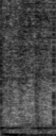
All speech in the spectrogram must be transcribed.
you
